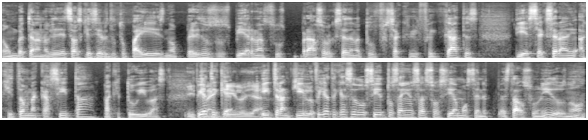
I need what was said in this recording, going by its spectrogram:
A un veterano que dice, sabes que cierto tu país, no perdiste sus piernas, tus brazos, lo que sea, tú sacrificaste 10, etcétera, aquí está una casita para que tú vivas. Y Fíjate tranquilo que, ya. Y tranquilo. Fíjate que hace 200 años eso hacíamos en Estados Unidos, ¿no?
